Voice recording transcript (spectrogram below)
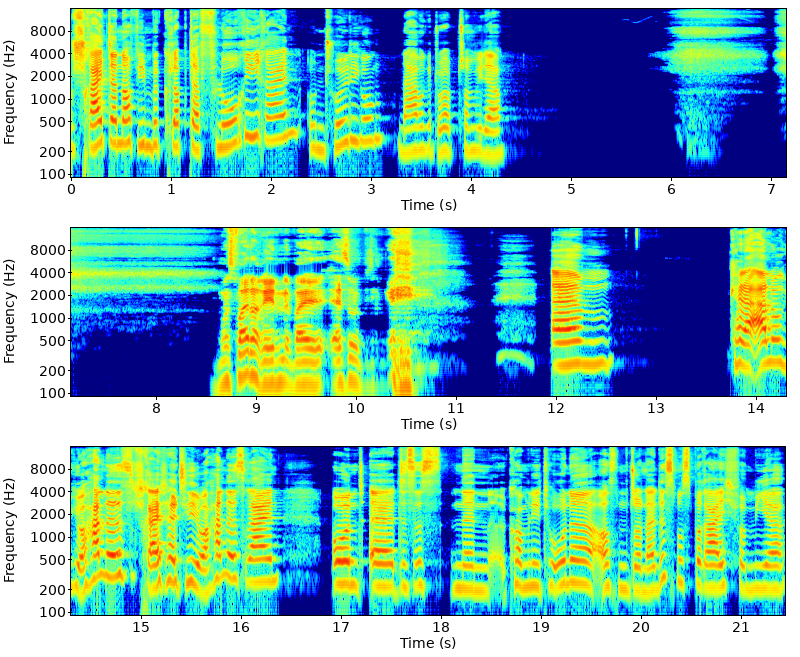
Schreit dann noch wie ein bekloppter Flori rein. Entschuldigung, Name gedroppt schon wieder. Muss weiterreden, weil, also. ähm, keine Ahnung, Johannes schreit halt hier Johannes rein. Und äh, das ist ein Kommilitone aus dem Journalismusbereich von mir,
